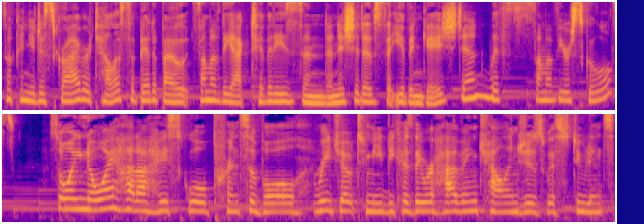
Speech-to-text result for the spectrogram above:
So, can you describe or tell us a bit about some of the activities and initiatives that you've engaged in with some of your schools? So I know I had a high school principal reach out to me because they were having challenges with students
